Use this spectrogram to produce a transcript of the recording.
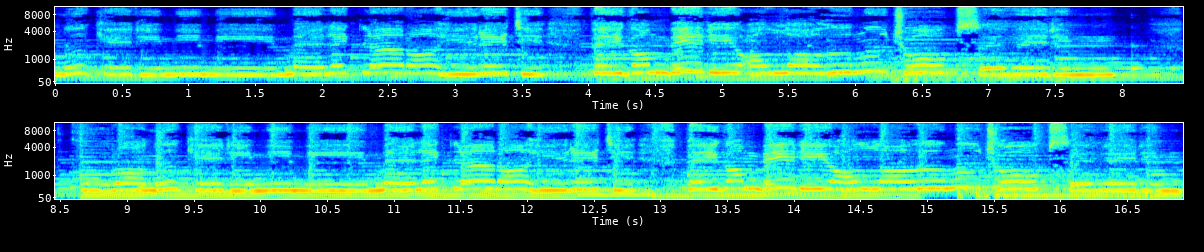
Kur'an-ı Kerim'imi, melekler ahireti, peygamberi Allah'ımı çok severim. Kur'an-ı Kerim'imi, melekler ahireti, peygamberi Allah'ımı çok severim.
